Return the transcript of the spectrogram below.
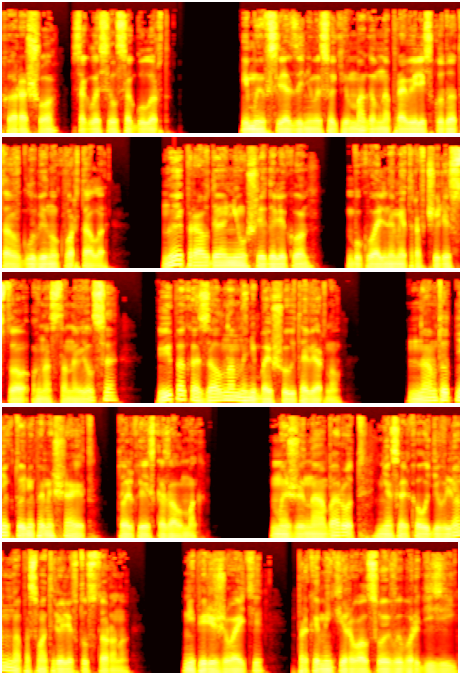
«Хорошо», — согласился Гуллард. И мы вслед за невысоким магом направились куда-то в глубину квартала. Но и правда, они ушли далеко. Буквально метров через сто он остановился и показал нам на небольшую таверну. «Нам тут никто не помешает», — только и сказал маг. Мы же, наоборот, несколько удивленно посмотрели в ту сторону. «Не переживайте», — прокомментировал свой выбор Дизий.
